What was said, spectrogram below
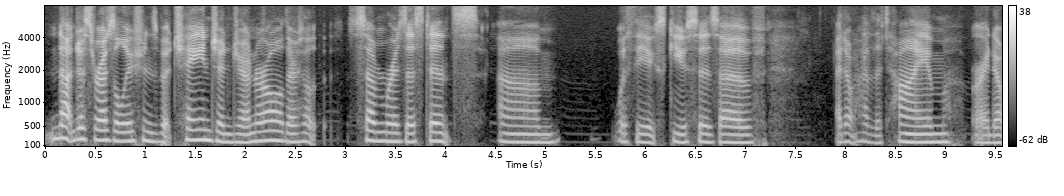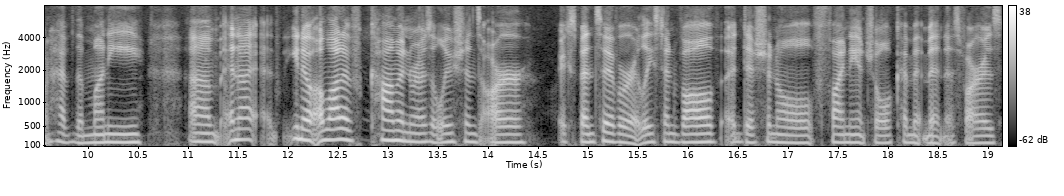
not just resolutions, but change in general. There's a, some resistance um, with the excuses of I don't have the time or I don't have the money. Um, and I, you know, a lot of common resolutions are expensive or at least involve additional financial commitment as far as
